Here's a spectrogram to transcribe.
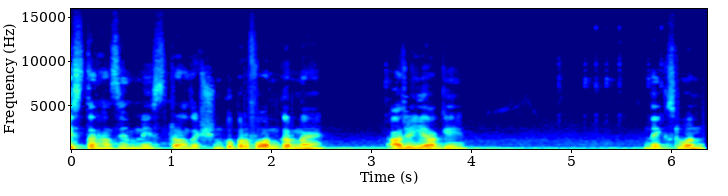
इस तरह से हमने इस ट्रांजैक्शन को परफॉर्म करना है। आ जाइए आगे। Next one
